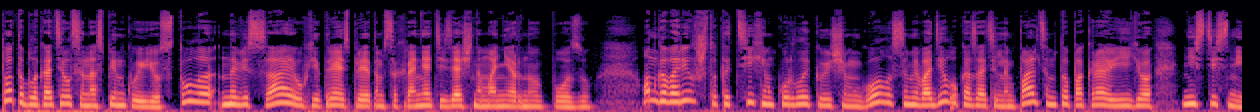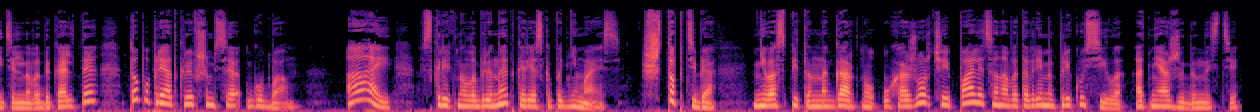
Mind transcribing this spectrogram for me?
Тот облокотился на спинку ее стула, нависая, ухитряясь при этом сохранять изящно-манерную позу. Он говорил что-то тихим курлыкающим голосом и водил указательным пальцем то по краю ее нестеснительного декольте, то по приоткрывшимся губам. «Ай!» — вскрикнула брюнетка, резко поднимаясь. «Чтоб тебя!» — невоспитанно гаркнул ухажер, чей палец она в это время прикусила от неожиданности.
